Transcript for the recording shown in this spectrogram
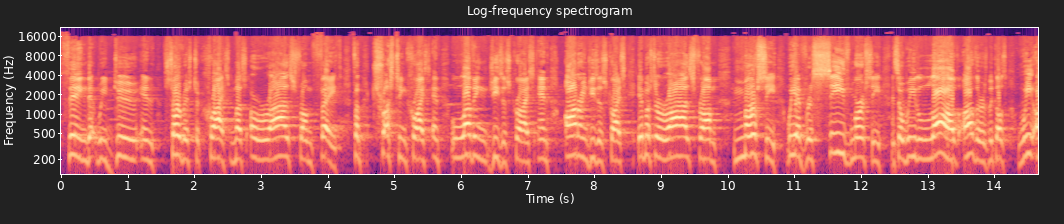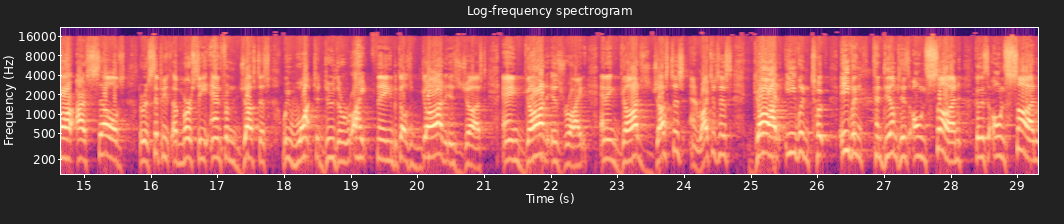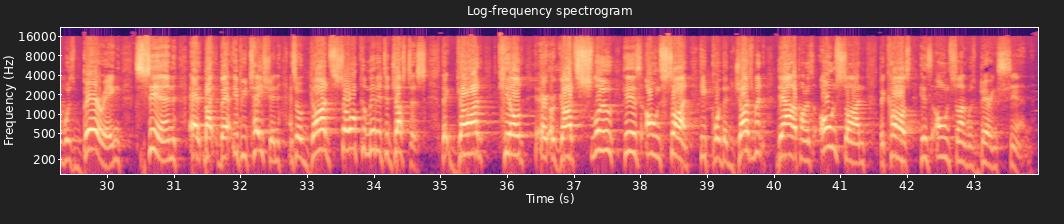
Everything that we do in service to Christ must arise from faith, from trusting Christ and loving Jesus Christ and honoring Jesus Christ. It must arise from mercy. We have received mercy, and so we love others because we are ourselves the recipients of mercy and from justice. We want to do the right thing because God is just and God is right, and in God's justice and righteousness, God even took even condemned his own son because his own son was bearing sin by, by imputation. And so God so committed to justice that God killed, or God slew his own Son. He poured the judgment down upon his own Son because his own Son was bearing sin.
